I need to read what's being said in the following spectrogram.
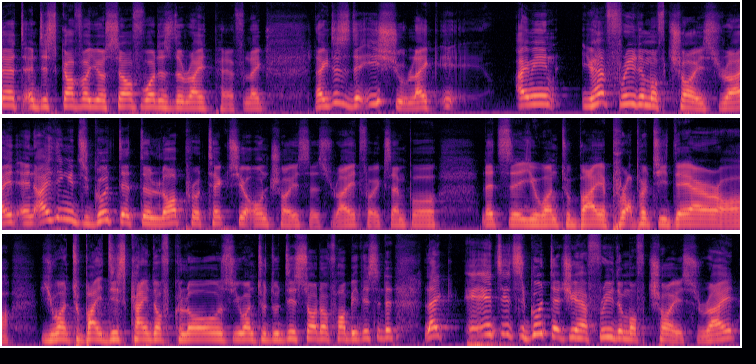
that, and discover yourself what is the right path. Like, like this is the issue. Like, I- I mean. You have freedom of choice, right? And I think it's good that the law protects your own choices, right? For example, let's say you want to buy a property there or you want to buy this kind of clothes you want to do this sort of hobby this and that like it's it's good that you have freedom of choice right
